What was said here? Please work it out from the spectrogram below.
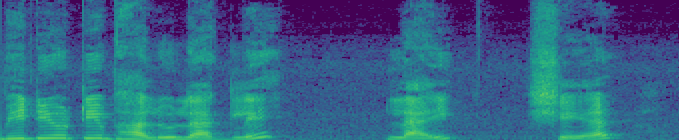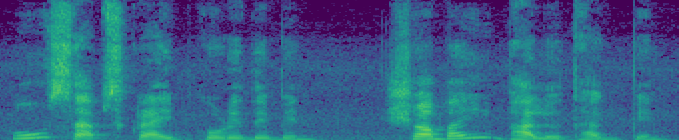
ভিডিওটি ভালো লাগলে লাইক, শেয়ার ও সাবস্ক্রাইব করে দেবেন। সবাই ভালো থাকবেন।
